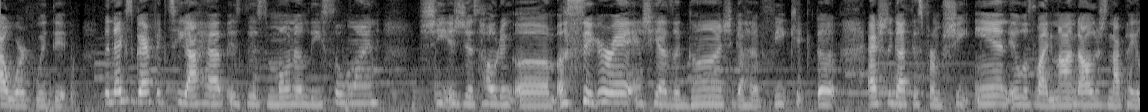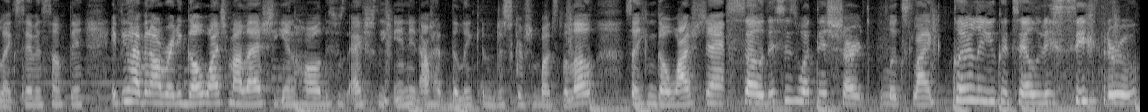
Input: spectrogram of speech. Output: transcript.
I work with it. The next graphic tee I have is this Mona Lisa one. She is just holding um, a cigarette and she has a gun. She got her feet kicked up. I actually got this from Shein. It was like $9 and I paid like 7 something. If you haven't already, go watch my last Shein haul. This was actually in it. I'll have the link in the description box below so you can go watch that. So this is what this shirt looks like. Clearly you could tell it is see-through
